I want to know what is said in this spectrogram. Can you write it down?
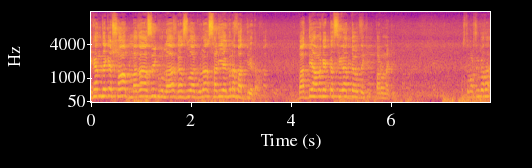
এখান থেকে সব মাগাজিগুলা, গাজওয়াগুলা, সারিয়াগুলা বাদ দিয়ে দাও। বাদ দিয়ে আমাকে একটা সিরাত দাও দেখি, পারো নাকি? বুঝতে পারছেন কথা?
